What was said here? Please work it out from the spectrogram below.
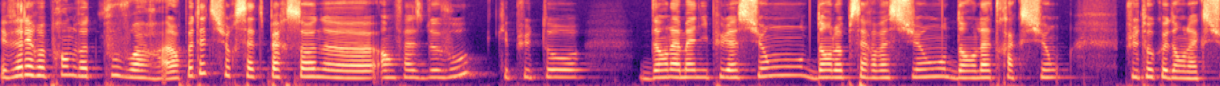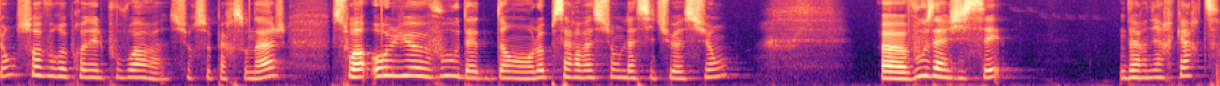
Et vous allez reprendre votre pouvoir. Alors peut-être sur cette personne euh, en face de vous, qui est plutôt dans la manipulation, dans l'observation, dans l'attraction, plutôt que dans l'action, soit vous reprenez le pouvoir sur ce personnage, soit au lieu, vous, d'être dans l'observation de la situation, euh, vous agissez. Dernière carte.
